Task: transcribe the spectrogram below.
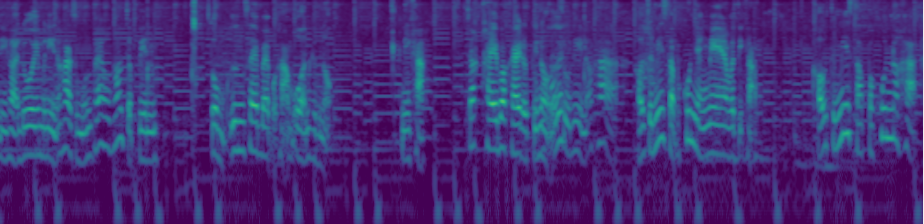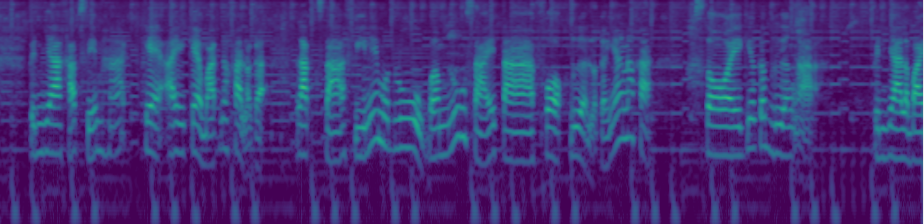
นี่ค่ะ โดยมันนี้นะคะสมุนไพรของเขาจะเป็นต้มอึ่งใส่ใบมะขามอ่อนค่ะพี่น้องนี่ค่ะจักไข่บะไข่ดอกพี่น้องเอ้ยสูตรนี้เนาะค่ะ เขาจะมีสรรพคุณอย่างแน่วัติค่ะ เขาจะมีสรรพคุณเนาะค่ะ เป็นยาขับเสมหะแก้ไอแก้หวัดเนาะค่ะแล้วก็รักษาฝีในมดลูกบำรุงสายตาฟอกเลือดแล้วก็ย่างเนาะค่ะซอยเกี่ยวกับเรื่องอะเป็นยาระบาย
